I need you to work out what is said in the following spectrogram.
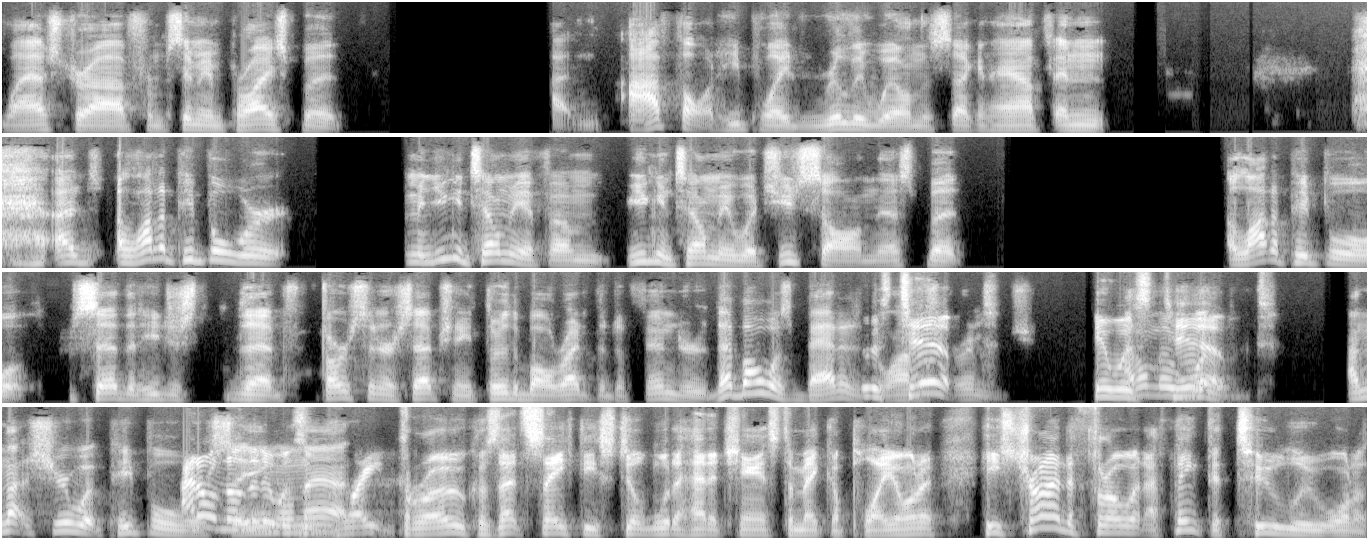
last drive from Simeon Price, but I, I thought he played really well in the second half. And I, a lot of people were. I mean, you can tell me if um, you can tell me what you saw in this, but a lot of people said that he just that first interception he threw the ball right at the defender. That ball was batted It was tipped. of scrimmage. It was don't what- tipped. I'm not sure what people were I don't know that it was on a that. great throw because that safety still would have had a chance to make a play on it. He's trying to throw it, I think, to Tulu on a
